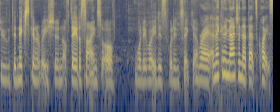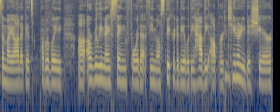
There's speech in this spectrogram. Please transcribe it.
to the next generation of data science or whatever it is within tech, yeah. Right, and I can imagine that that's quite symbiotic. It's probably uh, a really nice thing for that female speaker to be able to have the opportunity to share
